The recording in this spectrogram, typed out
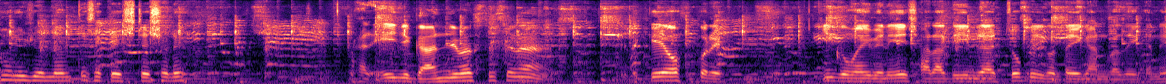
মানুষজন নামতেছে একটা স্টেশনে। আর এই যে গান যে বাজতেছে না, এটা কে অফ করে? কি ঘুমাইবেন? এই সারাদিন রাত চব্বিশ ঘণ্টা এই গান বাজে এখানে।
